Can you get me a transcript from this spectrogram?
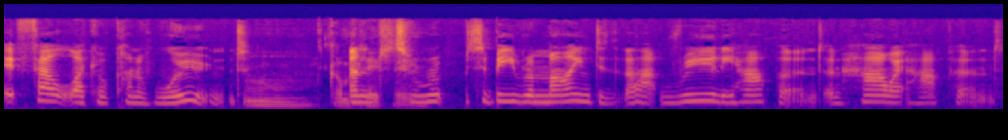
it felt like a kind of wound and completely. to re- to be reminded that that really happened and how it happened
